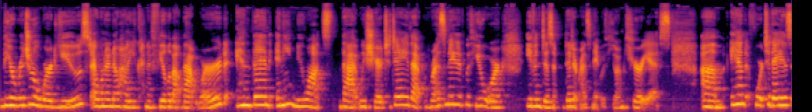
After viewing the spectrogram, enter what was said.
The original word used i want to know how you kind of feel about that word. And then any nuance that we shared today that resonated with you or even doesn't didn't resonate with you i'm curious. Um, and for today's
